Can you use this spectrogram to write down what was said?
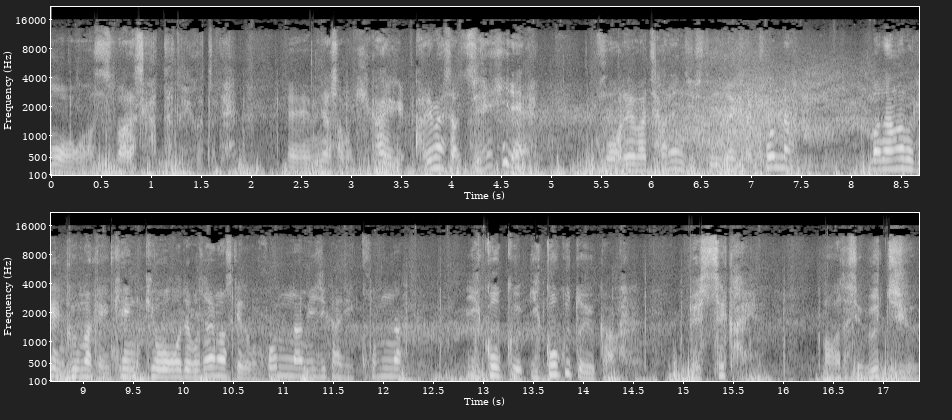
もう素晴らしかったということで、えー、皆さんも機会ありましたらぜひねこれはチャレンジしていただきたい。こんな、まあ、長野県群馬県県境でございますけどもこんな身近にこんな異国異国というか別世界、まあ、私宇宙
